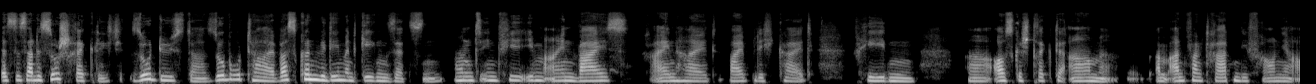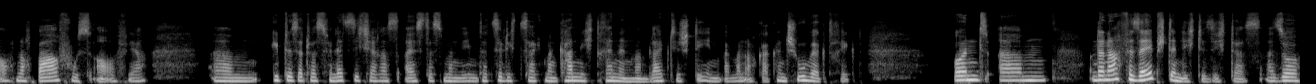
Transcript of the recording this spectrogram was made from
es ist alles so schrecklich, so düster, so brutal. Was können wir dem entgegensetzen? Und ihnen fiel eben ein Weiß, Reinheit, Weiblichkeit, Frieden, äh, ausgestreckte Arme. Am Anfang traten die Frauen ja auch noch barfuß auf, ja. ähm, gibt es etwas Verletzlicheres, als dass man eben tatsächlich zeigt, man kann nicht trennen, man bleibt hier stehen, weil man auch gar kein Schuhwerk trägt. Und, ähm, und danach verselbstständigte sich das. Also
